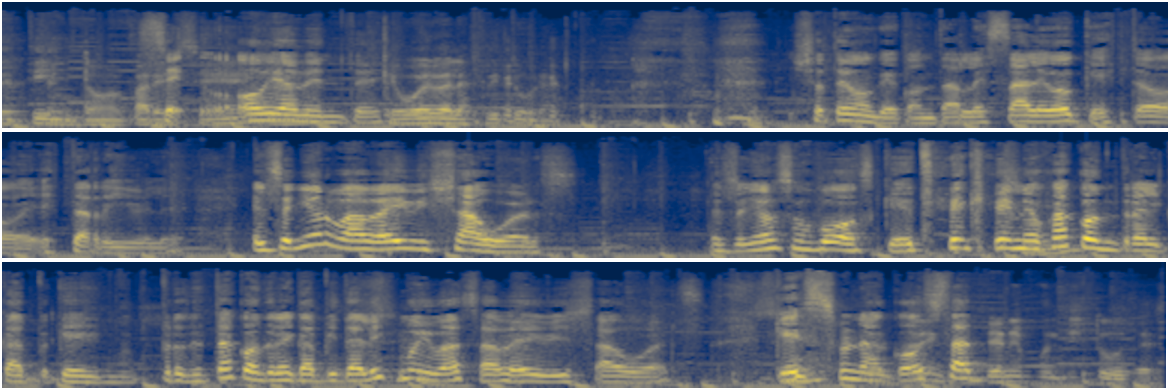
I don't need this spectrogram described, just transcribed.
de Tinto, me parece. Sí, ¿eh? obviamente. Que vuelve a la escritura. Yo tengo que contarles algo que esto es terrible. El señor va a baby showers. El señor sos vos, que te que enojás contra el cap- que protestás contra el capitalismo y vas a baby showers. Que es una cosa. Tiene multitudes.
